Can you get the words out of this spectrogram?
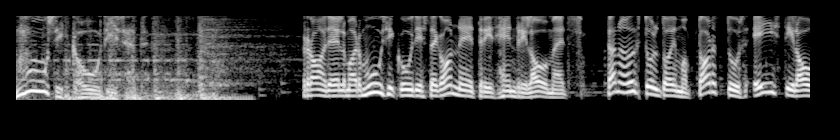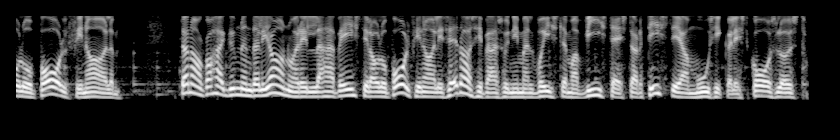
muusikauudised. Raadio Elmar muusikuudistega on eetris Henri Laumets. täna õhtul toimub Tartus Eesti Laulu poolfinaal täna, kahekümnendal jaanuaril läheb Eesti Laulu poolfinaalis edasipääsu nimel võistlema viisteist artisti ja muusikalist kooslust.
